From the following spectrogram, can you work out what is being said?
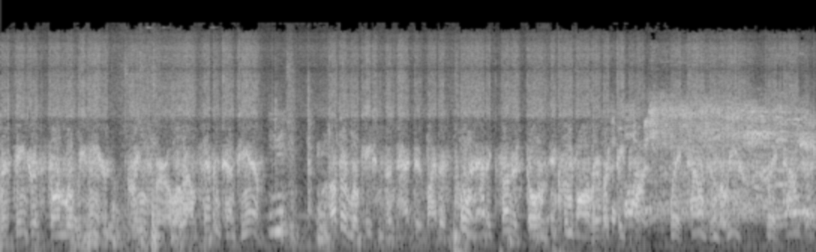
This dangerous storm will be near Greensboro around 7:10 p.m. Other locations impacted by this tornadic thunderstorm include Haw River State Park, Lake Townsend Marina, Lake Townsend,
